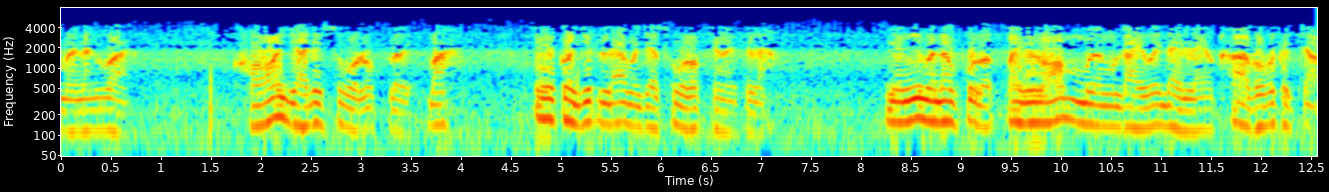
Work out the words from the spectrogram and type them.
เมืองนั้นว่า ขออย่าได้สู้รบเลยบ้าเอ้ก็ยึดแล้วมันจะสู้รบยังไงกันล่ะ อย่างนี้มันต้องพูดไปล้อมเมืองใดไว้ได้แล้ว ข้าพระพุทธเจ้า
